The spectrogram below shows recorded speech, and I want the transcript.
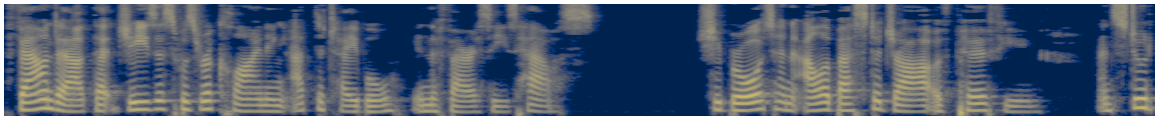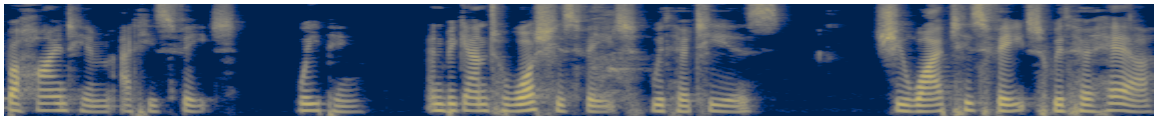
found out that Jesus was reclining at the table in the Pharisee's house. She brought an alabaster jar of perfume and stood behind him at his feet, weeping, and began to wash his feet with her tears. She wiped his feet with her hair,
